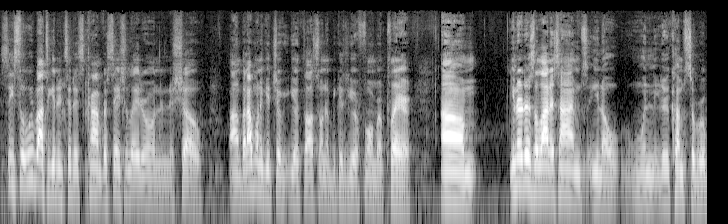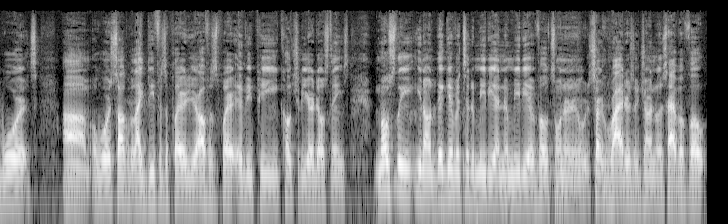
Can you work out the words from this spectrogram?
See, so we're about to get into this conversation later on in the show. Um, but I want to get your, your thoughts on it because you're a former player. Um, you know, there's a lot of times, you know, when it comes to rewards, um, awards talk about like defensive player of the year, offensive player, MVP, coach of the year, those things. Mostly, you know, they give it to the media and the media votes on it. And certain writers or journalists have a vote.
